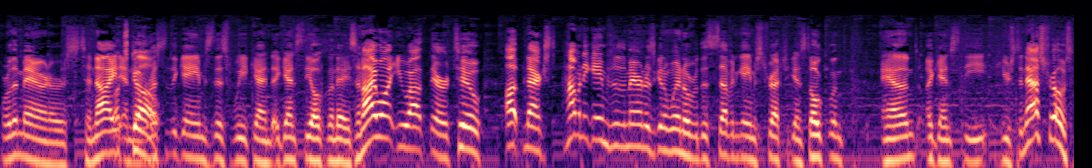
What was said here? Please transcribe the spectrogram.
for the Mariners tonight Let's and go. the rest of the games this weekend against the Oakland A's. And I want you out there too. Up next, how many games are the Mariners going to win over this seven game stretch against Oakland and against the Houston Astros?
